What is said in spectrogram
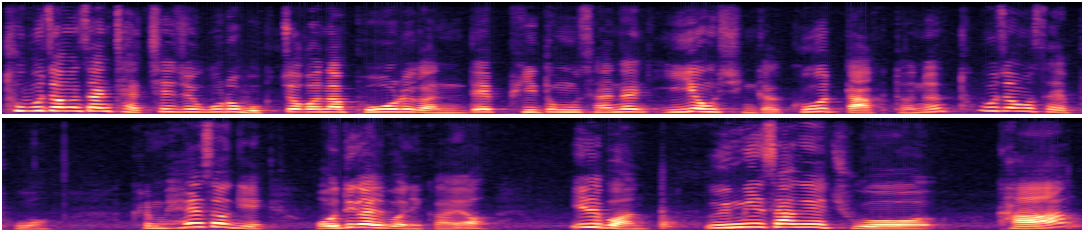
투부정사는 자체적으로 목적어나 보호를 갖는데 비동사는 이형식인가 굿 닥터는 투부정사의 보호. 그럼 해석이 어디가 1번일까요? 1번 의미상의 주어가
